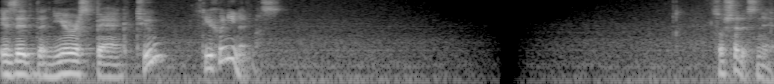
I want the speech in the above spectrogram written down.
Is it the nearest bank to? というふうになります。そしてですね、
